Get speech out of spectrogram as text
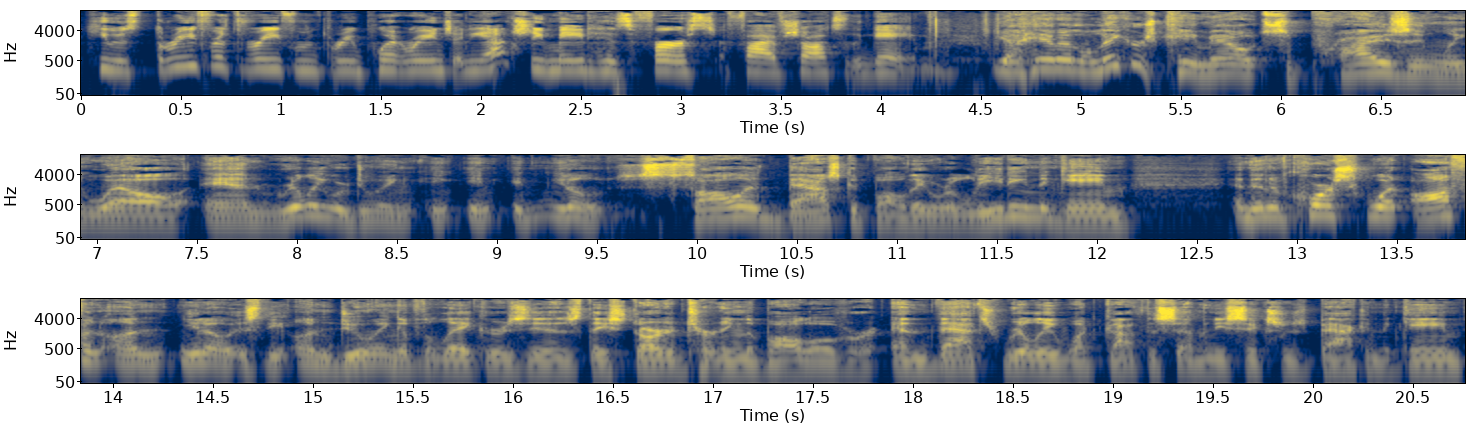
he was 3 for 3 from three point range and he actually made his first 5 shots of the game. Yeah, Hannah, the Lakers came out surprisingly well and really were doing in, in, you know solid basketball. They were leading the game and then, of course, what often un, you know is the undoing of the Lakers is they started turning the ball over, and that's really what got the 76ers back in the game.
